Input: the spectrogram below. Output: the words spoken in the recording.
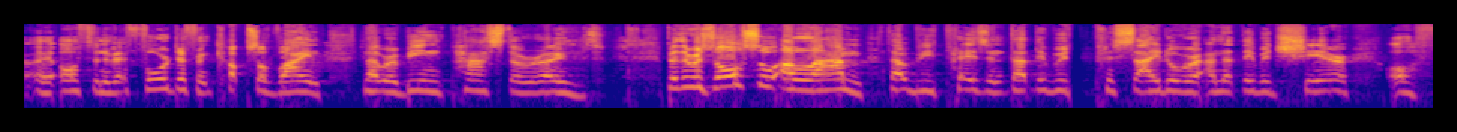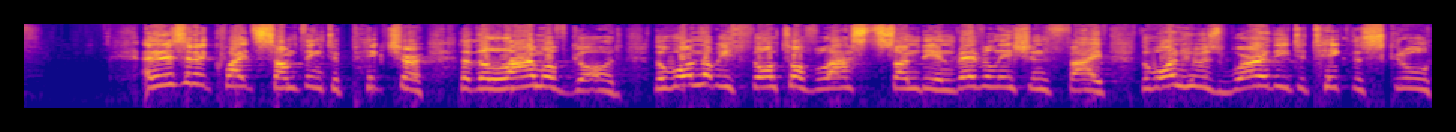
uh, often about four different cups of wine that were being passed around. But there was also a lamb that would be present that they would preside over and that they would share off. And isn't it quite something to picture that the Lamb of God, the one that we thought of last Sunday in Revelation 5, the one who is worthy to take the scroll,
